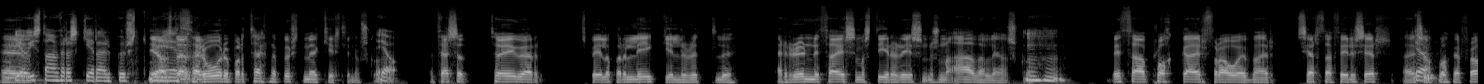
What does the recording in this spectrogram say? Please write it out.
eh, já, í staðan fyrir að skera þær burt Já, með... með... þær voru bara tekna burt með kirtlinum sko. Já. En þessar taugar spila bara leikilrullu er raunni þær sem að stýra risinu svona aðalega sko. Mhm. Við það að plokka þær frá ef maður sér það fyrir sér að Já. þessu plokka þær frá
